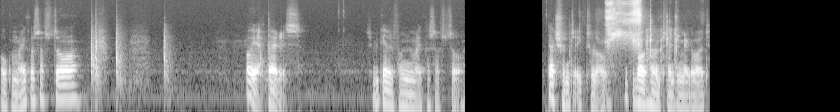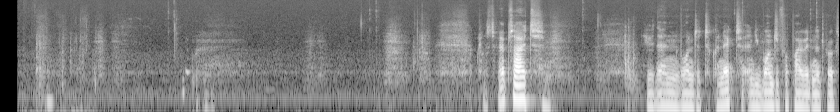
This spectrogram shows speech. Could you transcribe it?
open Microsoft Store. Oh yeah, there it is. So we get it from the Microsoft Store. That shouldn't take too long. It's about 120 megabyte. Close the website you then wanted to connect and you want it for private networks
